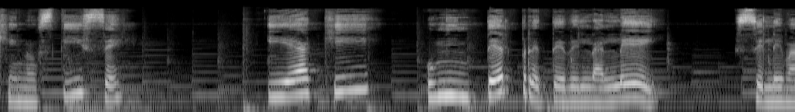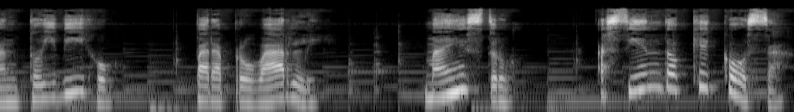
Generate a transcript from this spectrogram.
que nos dice, y he aquí un intérprete de la ley se levantó y dijo, para probarle, Maestro, ¿haciendo qué cosa?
